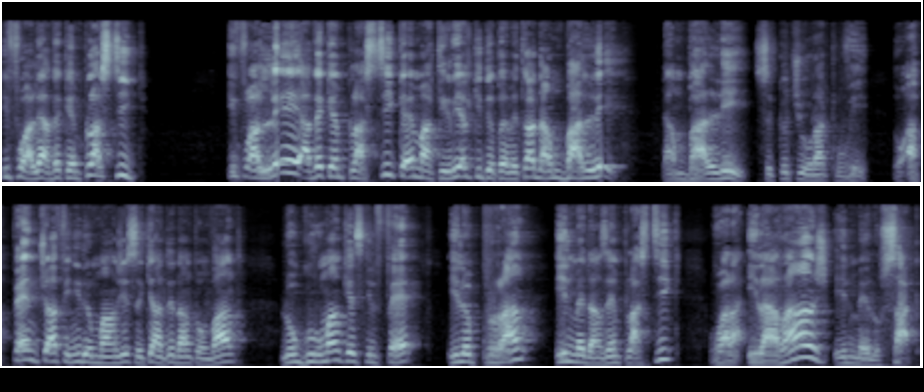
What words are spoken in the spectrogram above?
il faut aller avec un plastique. Il faut aller avec un plastique, un matériel qui te permettra d'emballer, d'emballer ce que tu auras trouvé. Donc à peine tu as fini de manger ce qui est entré dans ton ventre, le gourmand, qu'est-ce qu'il fait? Il le prend, il met dans un plastique, voilà, il arrange, il met le sac.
